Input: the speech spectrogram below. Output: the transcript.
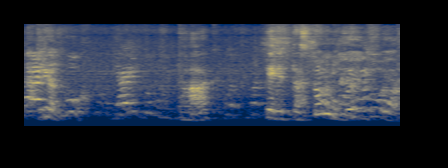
Вперед. Так. Перед тостом идет дуэт.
